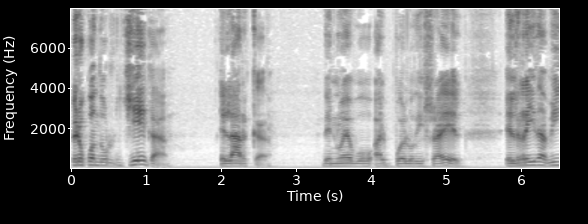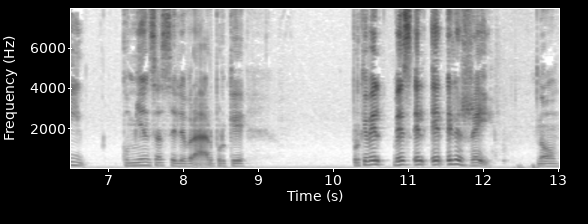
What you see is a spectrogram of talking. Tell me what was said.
Pero cuando llega el arca de nuevo al pueblo de Israel, el rey David comienza a celebrar porque, porque ves, él, es rey, ¿no?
